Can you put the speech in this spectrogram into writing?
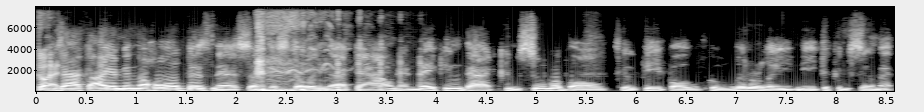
Go ahead. Zach, I am in the whole business of distilling that down and making that consumable to people who literally need to consume it.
